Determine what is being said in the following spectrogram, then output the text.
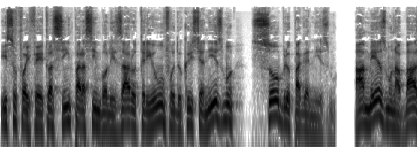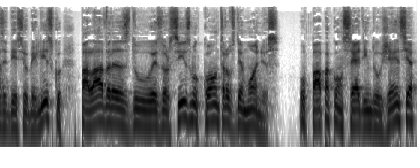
Isso foi feito assim para simbolizar o triunfo do cristianismo sobre o paganismo. Há mesmo na base desse obelisco palavras do exorcismo contra os demônios. O Papa concede indulgência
